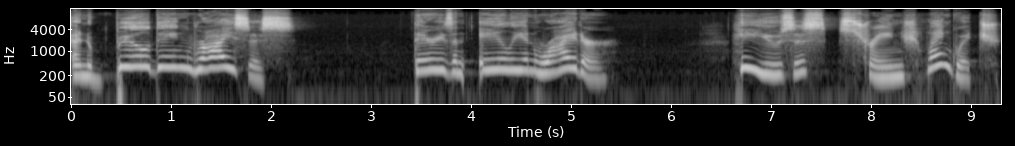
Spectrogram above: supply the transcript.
And a building rises. There is an alien writer. He uses strange language.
